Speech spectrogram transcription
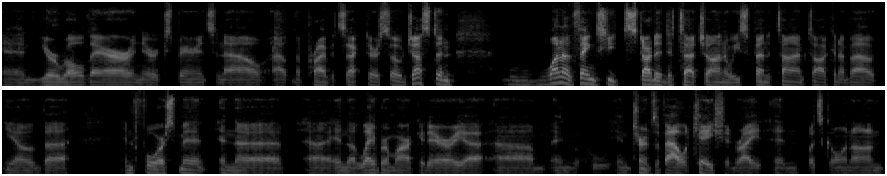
and your role there and your experience now out in the private sector. So, Justin, one of the things you started to touch on, and we spent a time talking about, you know, the enforcement in the uh, in the labor market area um, and in terms of allocation, right, and what's going on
